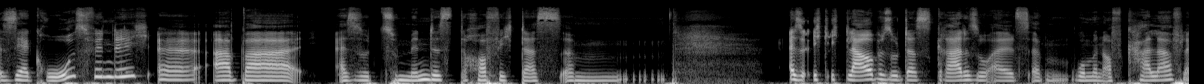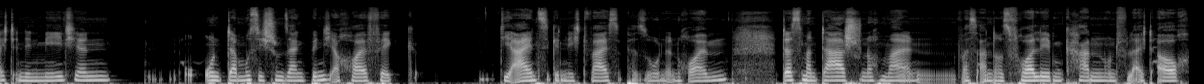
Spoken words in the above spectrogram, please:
sehr groß, finde ich, äh, aber also zumindest hoffe ich, dass ähm, also ich, ich glaube so, dass gerade so als ähm, Woman of Color, vielleicht in den Medien, und da muss ich schon sagen, bin ich auch häufig die einzige nicht weiße Person in Räumen, dass man da schon noch mal was anderes vorleben kann und vielleicht auch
